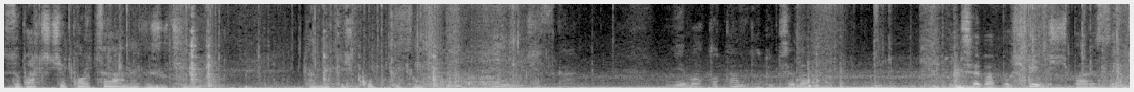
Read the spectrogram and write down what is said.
Zobaczcie, porcelanę wyrzucili. Tam jakieś kubki są. Nie ma to tamto. Tu trzeba, tu trzeba poświęcić parę sekund.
